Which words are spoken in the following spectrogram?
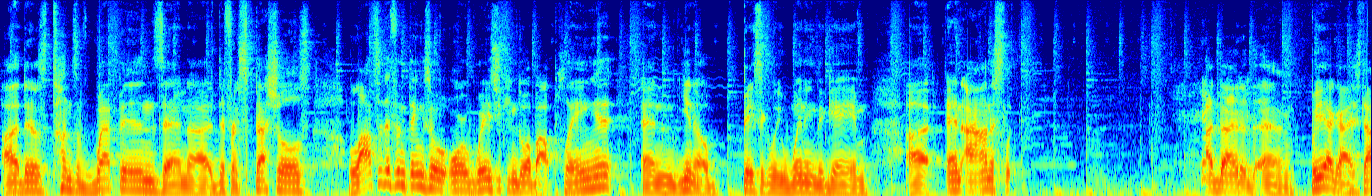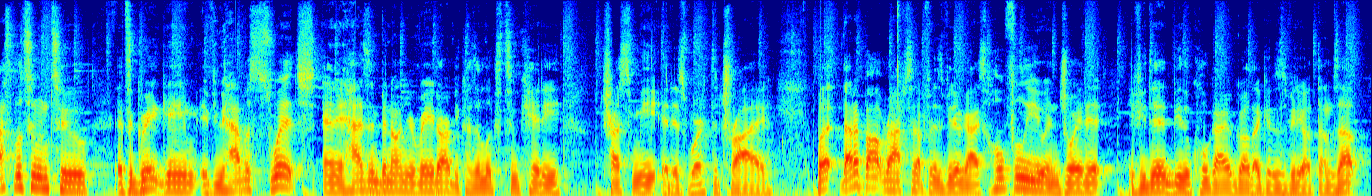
Uh, there's tons of weapons and uh, different specials, lots of different things or, or, ways you can go about playing it and, you know, basically winning the game. Uh, and I honestly, I died at the end. But yeah, guys, that's Splatoon 2. It's a great game. If you have a Switch and it hasn't been on your radar because it looks too kitty, trust me, it is worth the try. But that about wraps it up for this video, guys. Hopefully you enjoyed it. If you did, be the cool guy or girl that gives this video a thumbs up.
